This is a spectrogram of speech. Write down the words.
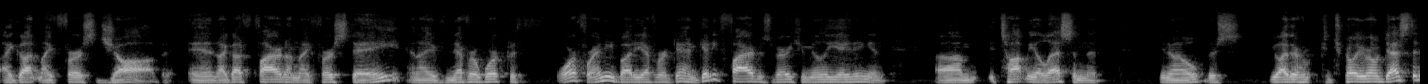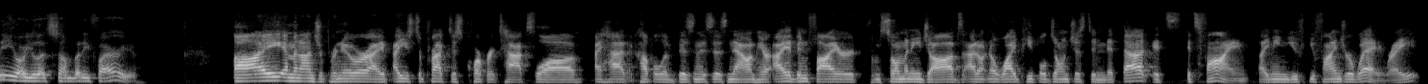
I got my first job, and I got fired on my first day. And I've never worked with or for anybody ever again. Getting fired was very humiliating, and um, it taught me a lesson that you know, there's you either control your own destiny or you let somebody fire you. I am an entrepreneur. I, I, used to practice corporate tax law. I had a couple of businesses. Now I'm here. I have been fired from so many jobs. I don't know why people don't just admit that. It's it's fine. I mean, you you find your way, right?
